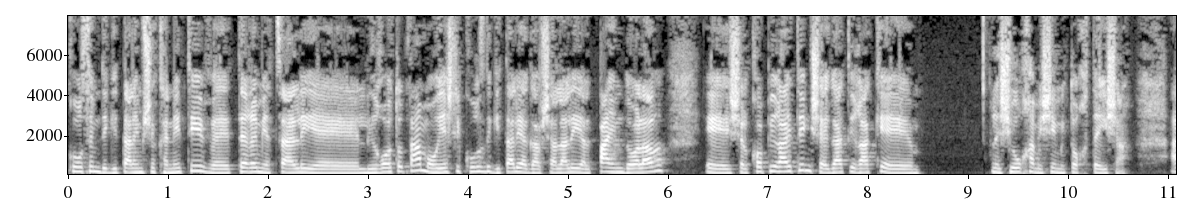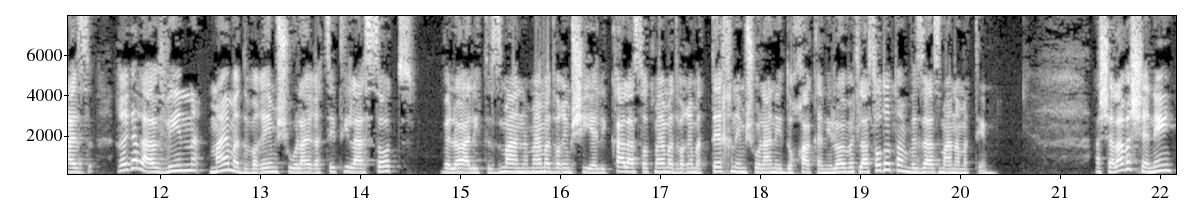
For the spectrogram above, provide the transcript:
קורסים דיגיטליים שקניתי וטרם יצא לי אה, לראות אותם, או יש לי קורס דיגיטלי אגב שעלה לי 2,000 דולר של קופי רייטינג שהגעתי רק לשיעור 50 מתוך 9. אז רגע להבין מהם הדברים שאולי רציתי לעשות ולא היה לי את הזמן, מהם הדברים שיהיה לי קל לעשות, מהם הדברים הטכניים שאולי אני דוחה כי אני לא אוהבת לעשות אותם וזה הזמן המתאים. השלב השני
